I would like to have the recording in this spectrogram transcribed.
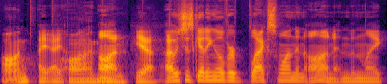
On. I, I on on yeah i was just getting over black swan and on and then like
